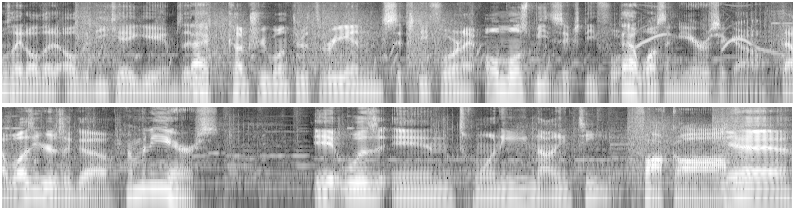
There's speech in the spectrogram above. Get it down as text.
I played all the all the DK games. I did Country 1 through 3 and 64, and I almost beat 64. That wasn't years ago. That was years ago. How many years? It was in 2019. Fuck off. Yeah,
